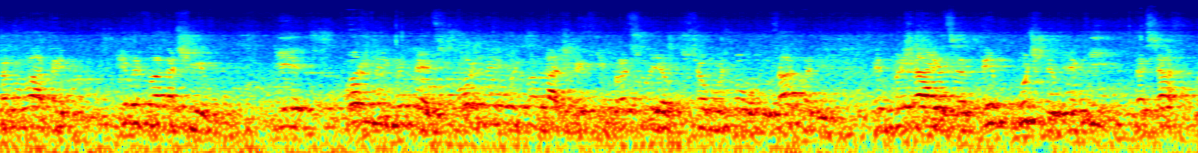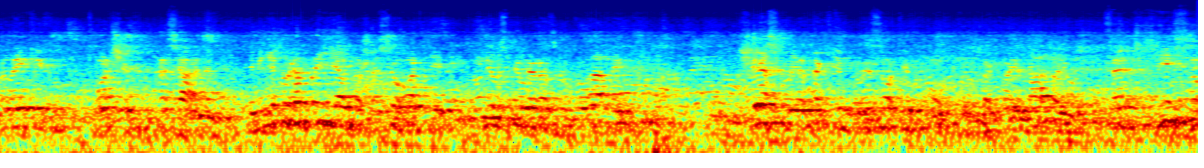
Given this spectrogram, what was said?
шанувати і викладачів. І кожний митець, кожний викладач, який працює в цьому Львовому закладі, відмежається тим учням, який досяг великих творчих досягнень. І мені дуже приємно, що сьогодні вони ну, встигли роздрукувати чесною таким високим ну, такою датою. Це дійсно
